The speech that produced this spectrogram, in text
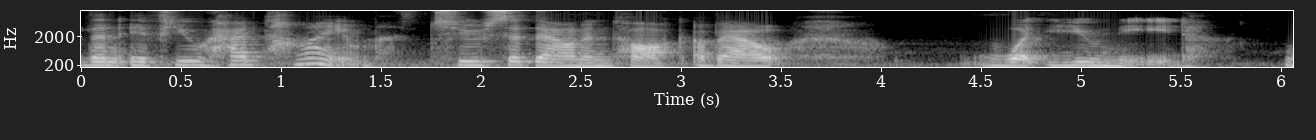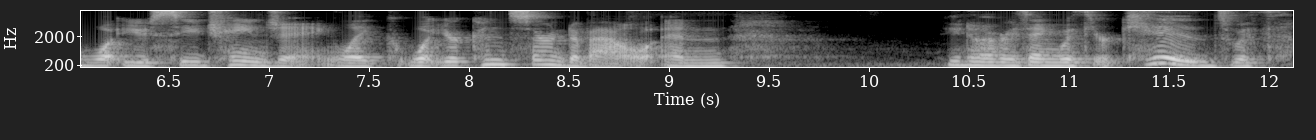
than if you had time to sit down and talk about what you need, what you see changing, like what you're concerned about, and you know, everything with your kids, with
